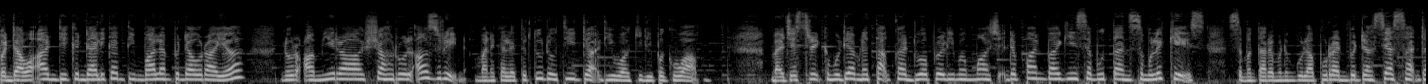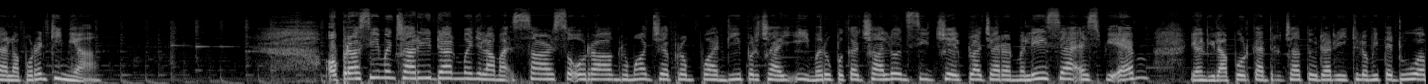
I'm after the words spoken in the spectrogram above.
Pendawaan dikendalikan Timbalan Pendau Raya Nur Amira Syahrul Azrin manakala tertuduh tidak diwakili peguam. Magistrat kemudian menetapkan 25 Mac depan bagi sebutan semula kes sementara menunggu laporan bedah siasat dan laporan kimia. Operasi mencari dan menyelamat SAR seorang remaja perempuan dipercayai merupakan calon sijil pelajaran Malaysia SPM yang dilaporkan terjatuh dari kilometer 2.2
